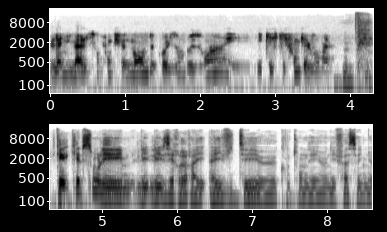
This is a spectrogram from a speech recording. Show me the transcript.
l'animal, son fonctionnement, de quoi elles ont besoin et, qu'est-ce qui font qu'elles vont mal. Mmh. quelles sont les, les, erreurs à, éviter euh, quand on est, on est face à, une,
